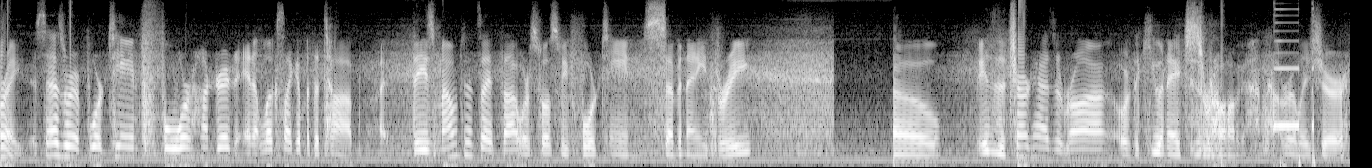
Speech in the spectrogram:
Alright, it says we're at 14,400 and it looks like I'm at the top. These mountains I thought were supposed to be 14,793. So either the chart has it wrong or the QNH is wrong. I'm not really sure.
